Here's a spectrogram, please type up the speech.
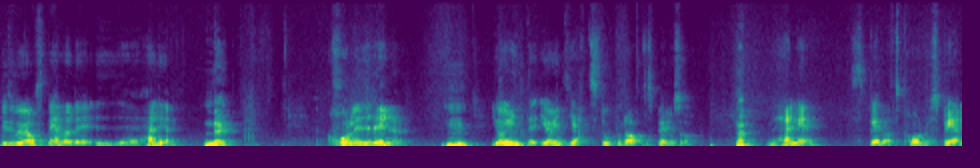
vet du vad jag spelade i helgen? Nej. Håll i dig nu. Mm. Jag är inte, jag är inte jättestor på dataspel och så. Nej. Men i helgen spelat porrspel.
